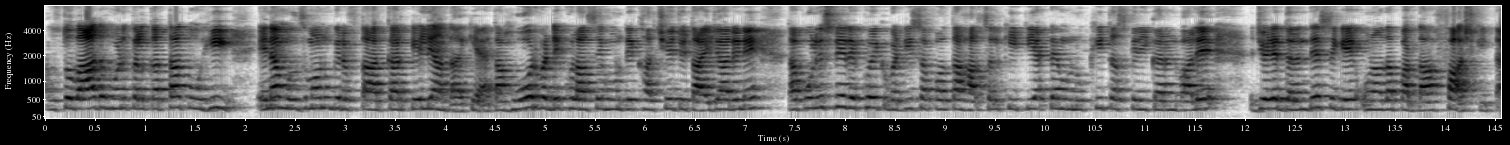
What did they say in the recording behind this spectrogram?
ਉਸ ਤੋਂ ਬਾਅਦ ਹੁਣ ਕਲਕੱਤਾ ਤੋਂ ਹੀ ਇਹਨਾਂ ਮੁਲਜ਼ਮਾਂ ਨੂੰ ਗ੍ਰਿਫਤਾਰ ਕਰਕੇ ਲਿਆਂਦਾ ਗਿਆ ਤਾਂ ਹੋਰ ਵੱਡੇ ਖੁਲਾਸੇ ਹੋਣ ਦੇ ਖਦਸ਼ੇ ਜਤਾਏ ਜਾ ਰਹੇ ਨੇ। ਤਾਂ ਪੁਲਿਸ ਨੇ ਦੇਖੋ ਇੱਕ ਵੱਡੀ ਸਫਲਤਾ ਹਾਸਲ ਕੀਤੀ ਹੈ ਤੇ ਮਨੁੱਖੀ ਤਸਕਰੀ ਕਰਨ ਵਾਲੇ ਜਿਹੜੇ ਦਰਿੰਦੇ ਸੀਗੇ, ਉਹਨਾਂ ਦਾ ਪਰਦਾਫਾਸ਼ ਕੀਤਾ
